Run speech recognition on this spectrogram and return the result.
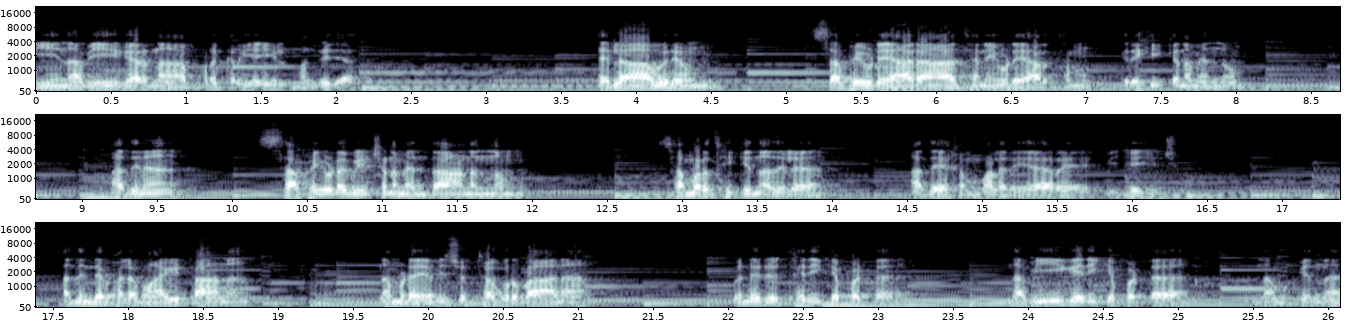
ഈ നവീകരണ പ്രക്രിയയിൽ പങ്കുചേർന്നു. എല്ലാവരും സഭയുടെ ആരാധനയുടെ അർത്ഥം ഗ്രഹിക്കണമെന്നും അതിന് സഭയുടെ വീക്ഷണം എന്താണെന്നും സമർത്ഥിക്കുന്നതിൽ അദ്ദേഹം വളരെയേറെ വിജയിച്ചു. അതിന്റെ ഫലമായിട്ടാണ് നമ്മുടെ വിശുദ്ധ കുർബാന പുനരുദ്ധരിക്കപ്പെട്ട് നവീകരിക്കപ്പെട്ട് നമുക്കിന്ന്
